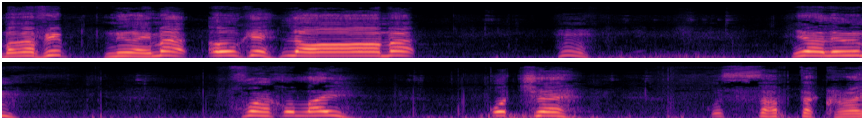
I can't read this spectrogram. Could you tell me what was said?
มังกรฟิกเหนื่อยมากโอเคหล่อมากหึอย่าลืมฝากกดไลค์กดแชร์กดซับตะไคร้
